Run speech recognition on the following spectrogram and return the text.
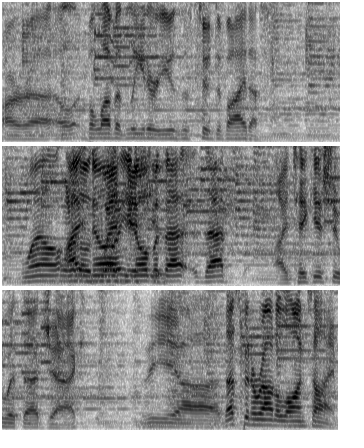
our uh, beloved leader uses to divide us. Well, I know, wedge you know, but that that's I take issue with that, Jack. The uh, that's been around a long time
